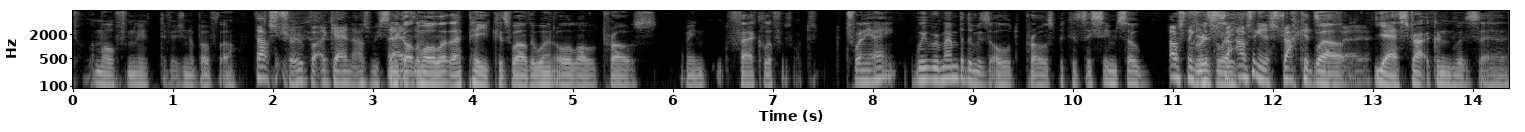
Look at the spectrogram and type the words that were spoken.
got them all from the division above though. That's true. But again, as we And said, he got them all at their peak as well. They weren't all old pros. I mean, Fairclough was what, 28? We remember them as old pros because they seemed so I was thinking, of. Stra- I was thinking of Strachan. To well, be fair. yeah, Strachan was uh,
